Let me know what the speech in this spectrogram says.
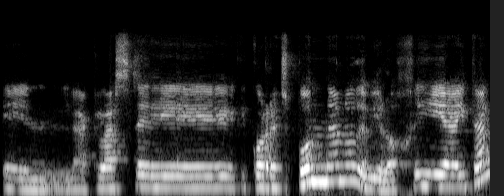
en la clase que corresponda, ¿no? de biología y tal,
